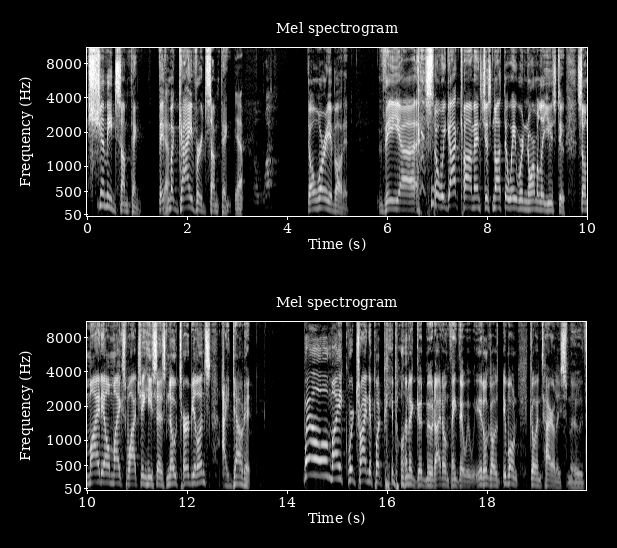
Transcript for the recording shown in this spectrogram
shimmied something. They've Yeah. MacGyvered something. Yeah. Don't worry about it. The uh, so we got comments, just not the way we're normally used to. So Mydale Mike's watching. He says no turbulence. I doubt it. Well, Mike, we're trying to put people in a good mood. I don't think that we, it'll go. It won't go entirely smooth.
